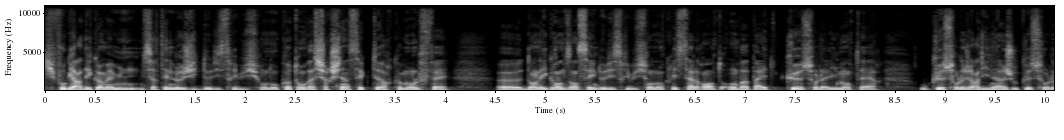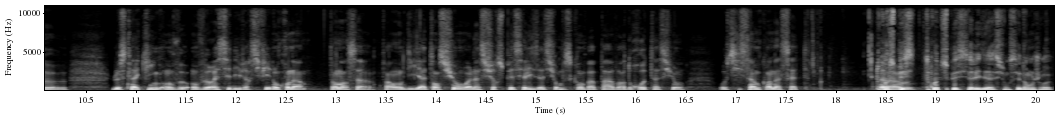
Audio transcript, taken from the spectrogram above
faut garder quand même une, une, certaine logique de distribution. Donc quand on va chercher un secteur comme on le fait euh, dans les grandes enseignes de distribution dans Crystal Rente, on va pas être que sur l'alimentaire ou que sur le jardinage ou que sur le, le snacking. On veut, on veut rester diversifié. Donc on a tendance à, enfin on dit attention à la surspécialisation parce qu'on va pas avoir de rotation aussi simple qu'en asset. Trop, euh, trop de spécialisation, c'est dangereux.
